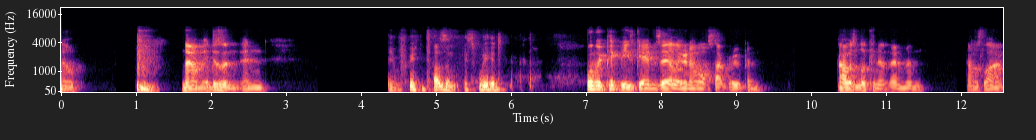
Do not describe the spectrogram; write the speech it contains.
No. no, it doesn't. And it really doesn't. It's weird. When we picked these games earlier in our WhatsApp group, and I was looking at them, and I was like,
